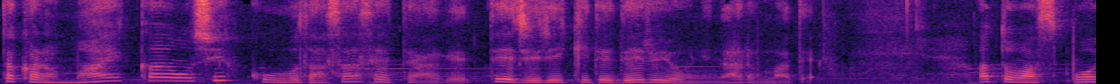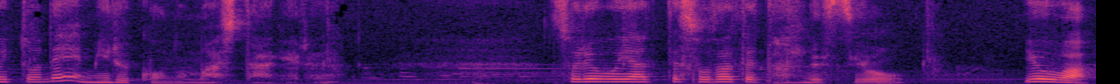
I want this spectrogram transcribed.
だから毎回おしっこを出させてあげて自力で出るようになるまで。あとはスポイトでミルクを飲ましてあげる。それをやって育てたんですよ。要は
